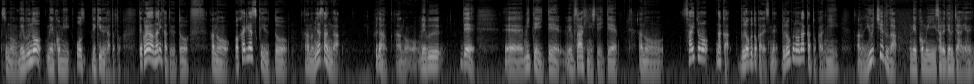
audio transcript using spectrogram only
そのウェブの埋め込みをできるようになったと。で、これは何かというと、あの、わかりやすく言うと、あの、皆さんが普段、あの、ウェブで、えー見ていて、ウェブサーフィンしていて、あの、サイトの中、ブログとかですね、ブログの中とかに、あの、YouTube が埋め込みされてるじゃない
